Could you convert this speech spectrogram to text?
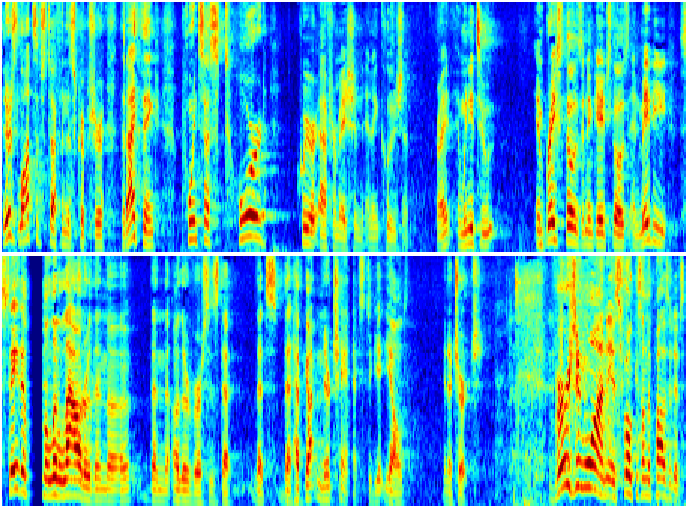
there's lots of stuff in the scripture that I think points us toward queer affirmation and inclusion, right? And we need to embrace those and engage those and maybe say them a little louder than the, than the other verses that, that's, that have gotten their chance to get yelled in a church. Version one is focused on the positives.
